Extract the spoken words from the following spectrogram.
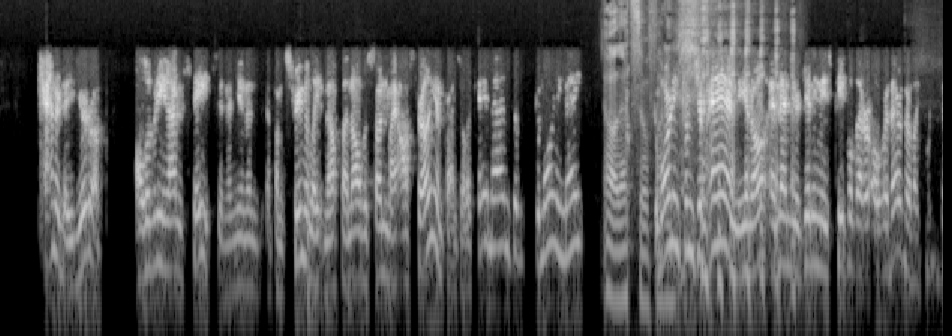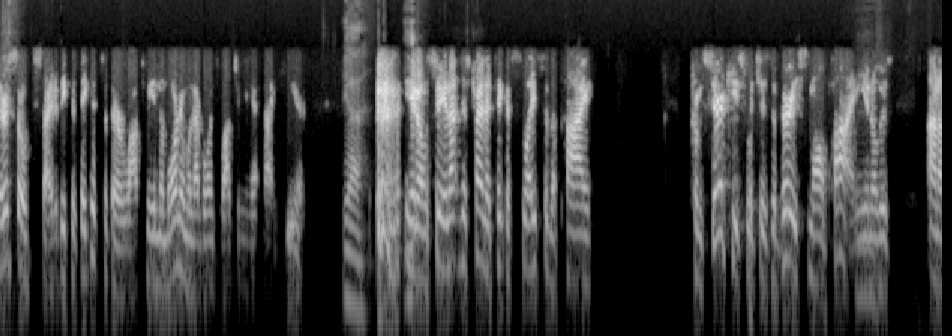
Canada, Europe, all over the United States. And then, you know, if I'm streaming late enough, then all of a sudden my Australian friends are like, hey, man, good, good morning, mate. Oh, that's so funny. Good morning from Japan, you know? and then you're getting these people that are over there. They're like, they're so excited because they get to sit there and watch me in the morning when everyone's watching me at night here. Yeah. you know, so you're not just trying to take a slice of the pie from Syracuse, which is a very small pie. You know, there's on a,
